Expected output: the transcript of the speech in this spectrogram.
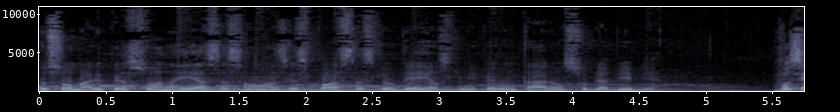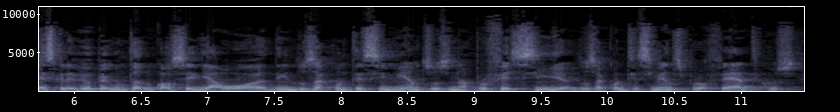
Eu sou Mário Persona e essas são as respostas que eu dei aos que me perguntaram sobre a Bíblia. Você escreveu perguntando qual seria a ordem dos acontecimentos na profecia, dos acontecimentos proféticos,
